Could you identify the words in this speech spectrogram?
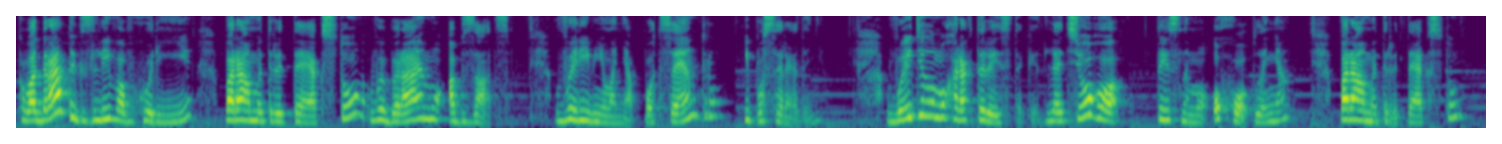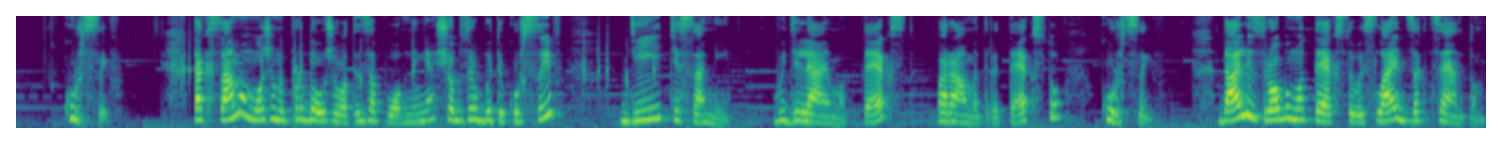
Квадратик зліва вгорі, параметри тексту вибираємо абзац, вирівнювання по центру і посередині. Виділимо характеристики. Для цього тиснемо охоплення, параметри тексту, курсив. Так само можемо продовжувати заповнення, щоб зробити курсив, дії ті самі. Виділяємо текст, параметри тексту, курсив. Далі зробимо текстовий слайд з акцентом.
